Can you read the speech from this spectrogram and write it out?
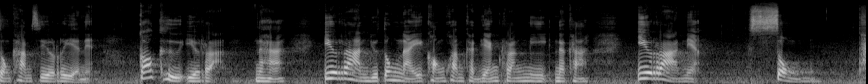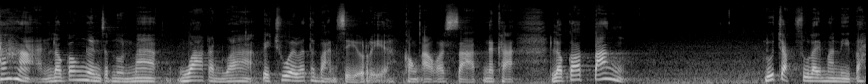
สงครามซีเรียเนี่ยก็คืออิหร่านนะคะอิหร่านอยู่ตรงไหนของความขัดแย้งครั้งนี้นะคะอิหร่านเนี่ยส่งททหารแล้วก็เงินจำนวนมากว่ากันว่าไปช่วยรัฐบาลซีเรียของอัลอาซาดนะคะแล้วก็ตั้ง รู้จักสุไลมานีปะ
